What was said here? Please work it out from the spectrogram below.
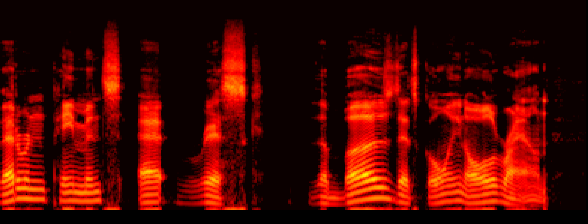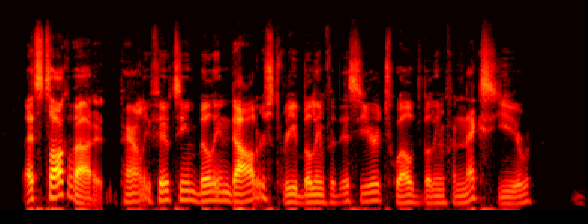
Veteran payments at risk. The buzz that's going all around. Let's talk about it. Apparently $15 billion, 3 billion for this year, 12 billion for next year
